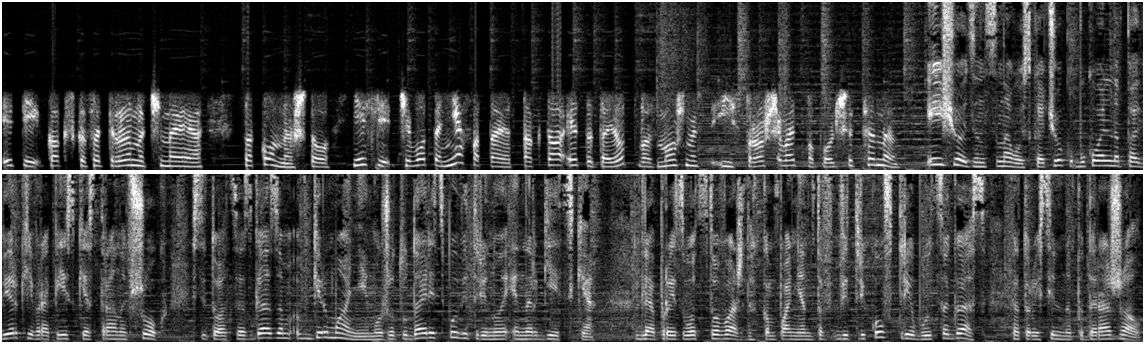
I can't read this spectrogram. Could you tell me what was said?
Эти, как сказать, рыночные законы, что если чего-то не хватает, тогда это дает возможность и спрашивать побольше цены. И еще один ценовой скачок буквально поверг европейские страны в шок. Ситуация с газом в Германии может ударить по ветряной энергетике. Для производства важных компонентов ветряков требуется газ, который сильно подорожал.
